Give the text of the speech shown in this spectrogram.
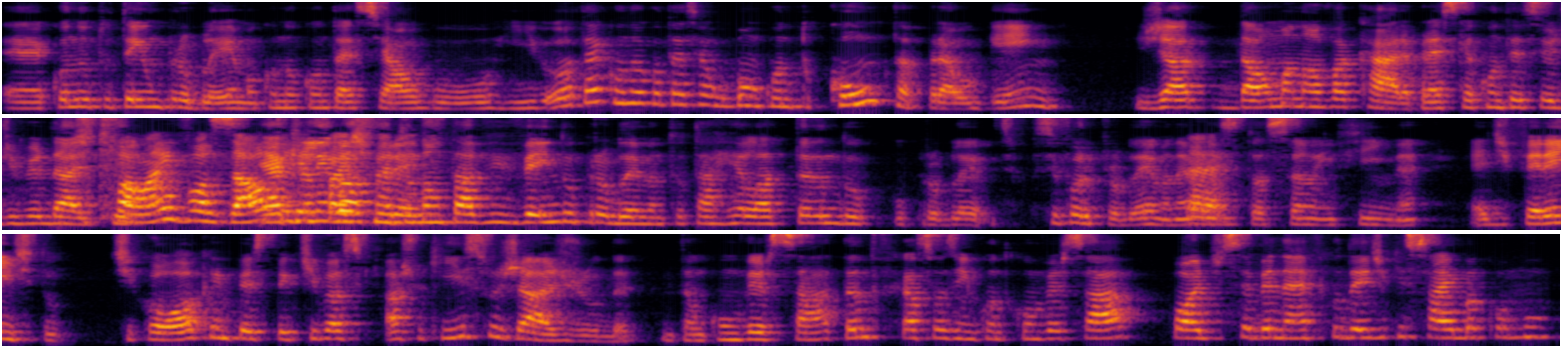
é, quando tu tem um problema, quando acontece algo horrível, ou até quando acontece algo bom, quando tu conta pra alguém, já dá uma nova cara. Parece que aconteceu de verdade. Se tu falar em voz alta é aquele já faz negócio que tu não tá vivendo o problema, tu tá relatando o problema. Se- Se for o problema, né? É. A situação, enfim, né? É diferente tu te coloca em perspectiva, acho que isso já ajuda. Então, conversar, tanto ficar sozinho quanto conversar, pode ser benéfico desde que saiba como.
